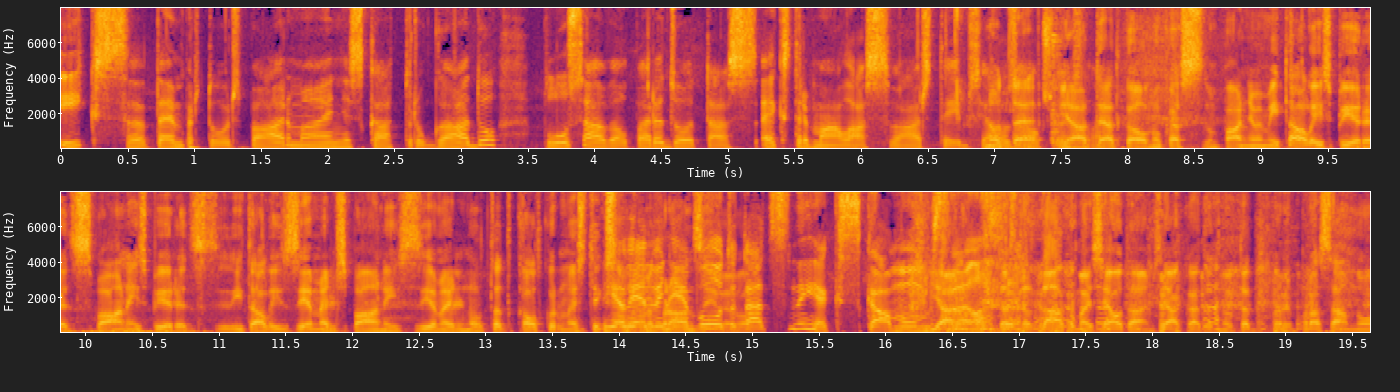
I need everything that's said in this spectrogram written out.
X temperatūras pārmaiņas katru gadu, plusā vēl paredzot tās ekstremālās svārstības jau nu, te, augšu. jā, te atkal, nu, kas nu, pārņemam Itālijas pieredzi, Spānijas pieredzi, Itālijas ziemeļi, Spānijas ziemeļi, nu, tad kaut kur mēs tiksim. Ja vien viņiem Francija, būtu vai- tāds sniegs, kā mums Jā, vēl. nu, tas ir nākamais jautājums. Jā, kā tad, nu, tad prasām no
